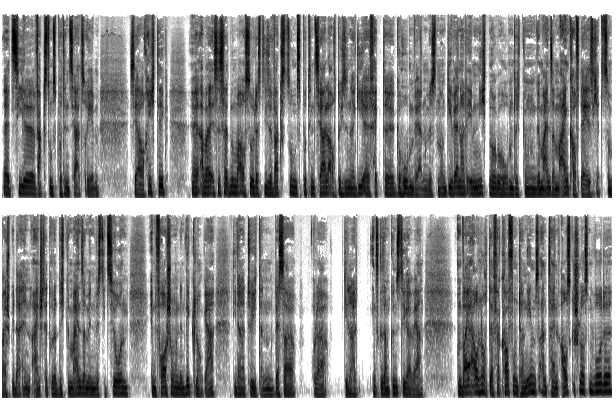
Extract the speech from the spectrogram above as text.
äh, Ziel, Wachstumspotenzial zu heben. Ist ja auch richtig. Äh, aber es ist halt nun mal auch so, dass diese Wachstumspotenziale auch durch Synergieeffekte gehoben werden müssen. Und die werden halt eben nicht nur gehoben durch einen gemeinsamen Einkauf, der sich jetzt zum Beispiel da einstellt, oder durch gemeinsame Investitionen in Forschung und Entwicklung, ja, die dann natürlich dann besser oder die dann halt insgesamt günstiger wären. Und weil auch noch der Verkauf von Unternehmensanteilen ausgeschlossen wurde,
